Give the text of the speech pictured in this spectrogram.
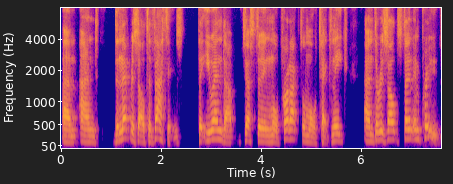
Um, and the net result of that is that you end up just doing more product or more technique, and the results don't improve.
